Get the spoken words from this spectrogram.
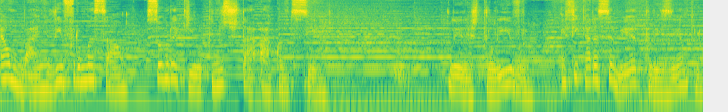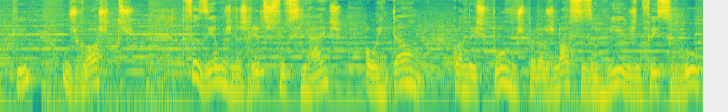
é um banho de informação sobre aquilo que nos está a acontecer. Ler este livro é ficar a saber, por exemplo, que os gostos que fazemos nas redes sociais ou então quando expomos para os nossos amigos do Facebook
